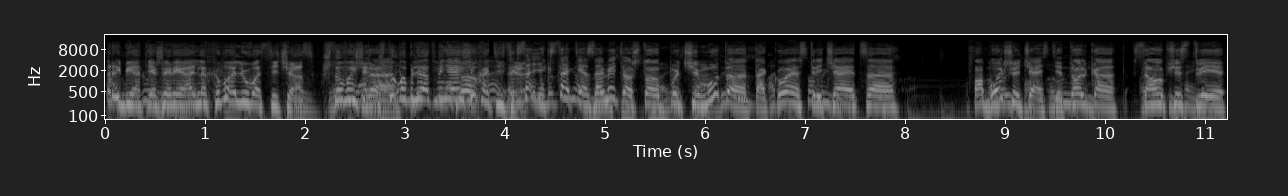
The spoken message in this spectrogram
ребят, я же реально хвалю вас сейчас. Что вы еще, Да. что вы, блин, от меня еще хотите? Кстати, кстати, я заметил, что почему-то такое встречается по большей части только в сообществе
